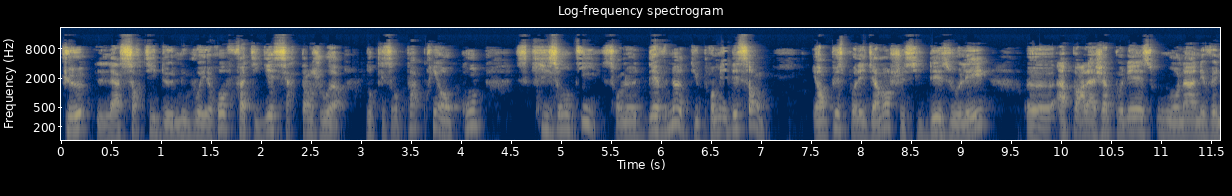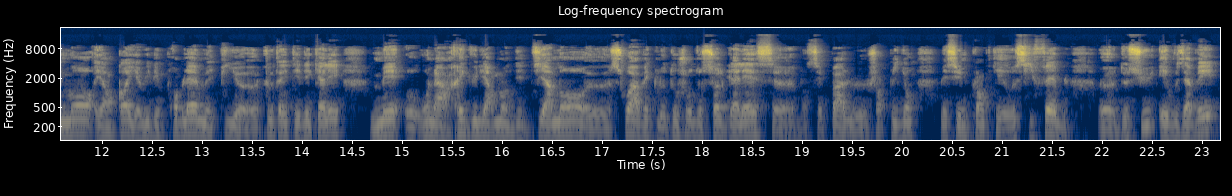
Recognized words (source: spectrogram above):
que la sortie de nouveaux héros fatiguait certains joueurs. Donc ils n'ont pas pris en compte ce qu'ils ont dit sur le dev note du 1er décembre. Et en plus, pour les diamants, je suis désolé, euh, à part la japonaise où on a un événement et encore il y a eu des problèmes et puis euh, tout a été décalé, mais euh, on a régulièrement des diamants, soit avec le dojo de sol galès, bon c'est pas le champignon, mais c'est une plante qui est aussi faible dessus, et vous avez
